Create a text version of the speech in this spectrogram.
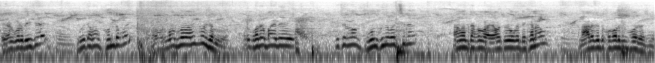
শেয়ার করে দিয়েছে। তুমি তো আমার ফোনটা পাই আমার ফোন আমি করে জানব ওই ঘরের বাইরে কিছু আমার ফোন খুঁজে পাচ্ছি না। আমার দেখো ভাই, আমার তুমি ওকে দেখে নাও। নাহলে কিন্তু কপালে বিপদ আছে।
